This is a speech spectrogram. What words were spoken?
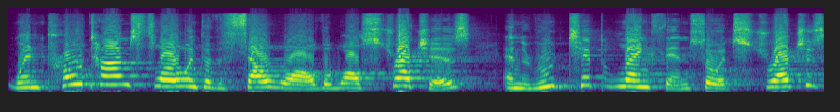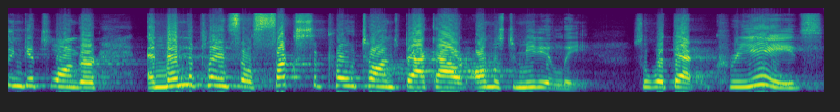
When protons flow into the cell wall, the wall stretches and the root tip lengthens, so it stretches and gets longer, and then the plant cell sucks the protons back out almost immediately. So, what that creates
